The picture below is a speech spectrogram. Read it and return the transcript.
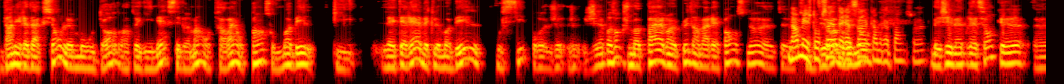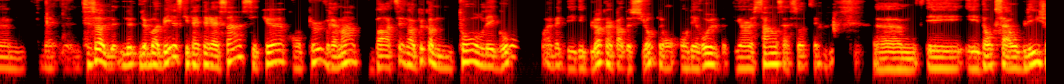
dans les rédactions, le mot d'ordre, entre guillemets, c'est vraiment on travaille, on pense au mobile. Puis l'intérêt avec le mobile aussi, pour, j'ai l'impression que je me perds un peu dans ma réponse. Là. non, mais je trouve ça intéressant comme réponse. Mais j'ai l'impression que, euh, ben, c'est ça, le, mobile, ce qui est intéressant, c'est qu'on peut vraiment bâtir un peu comme une tour Lego avec des, blocs un par-dessus l'autre, on, on, déroule, il y a un sens à ça. Euh, et, donc, ça oblige,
